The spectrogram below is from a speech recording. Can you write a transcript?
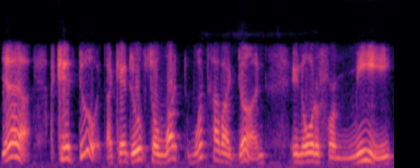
Yeah, I can't do it. I can't do it. So what what have I done in order for me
